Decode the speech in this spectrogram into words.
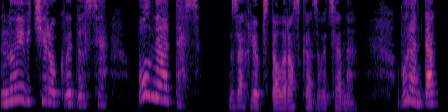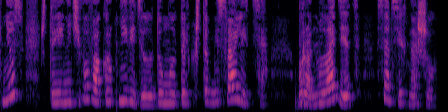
«Ну и вечерок выдался. Полный атас», — взахлеб стала рассказывать она. «Буран так нес, что я ничего вокруг не видела, думала только, чтобы не свалиться. Буран молодец, сам всех нашел.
